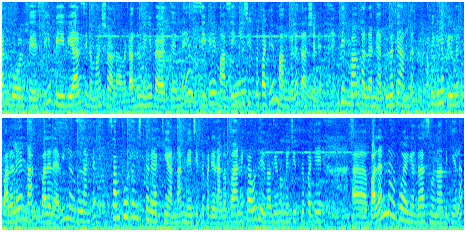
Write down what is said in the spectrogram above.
ඉන්නේ වන් ගෝල් ෆේස්ලි PVR සිනමා ශාලාවට. අද මෙහි පැවැත්වෙන්නේ සිනේමා සිංහල චිත්‍රපටයේ මංගල දර්ශනය. ඉතින් මං හදන්නේ ඇතුළට යන්න. අපි ගිහලා ෆිල්ම් එක බලලා එන්නම්. බලලා ඇවිල්ලා ඔයගොල්ලන්ට සම්පූර්ණ විස්තරයක් කියන්නම්. මේ චිත්‍රපටයේ රඟපාන්නේ කවුද? ඒ වගේම මේ චිත්‍රපටයේ අ, බලන්න ආපු අයගේ අදහස් මොනවාද කියලා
